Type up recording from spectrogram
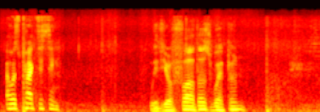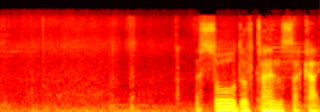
I was practicing. With your father's weapon? The sword of Clan Sakai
